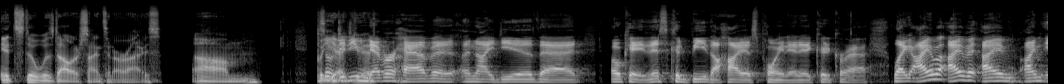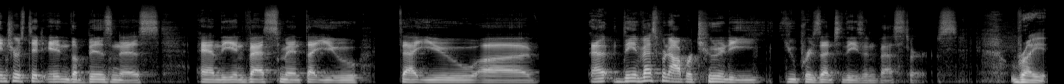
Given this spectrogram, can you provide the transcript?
it still was dollar signs in our eyes. Um, but so yeah, did you, had- never have a, an idea that okay, this could be the highest point and it could crash? Like I, I, I, I'm interested in the business and the investment that you that you uh, uh, the investment opportunity you present to these investors. Right.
